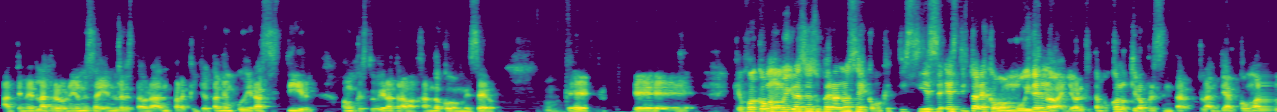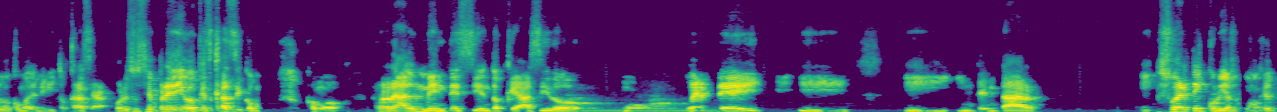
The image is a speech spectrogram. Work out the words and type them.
a tener las reuniones ahí en el restaurante para que yo también pudiera asistir, aunque estuviera trabajando como mesero. Okay que, fue como muy gracioso, pero no sé, como que sí, es, esta historia es como muy de Nueva York, que tampoco lo quiero presentar, plantear como algo como de meritocracia. Por eso siempre digo que es casi como, como realmente siento que ha sido como fuerte y, y, intentar, y suerte y curiosidad, como que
